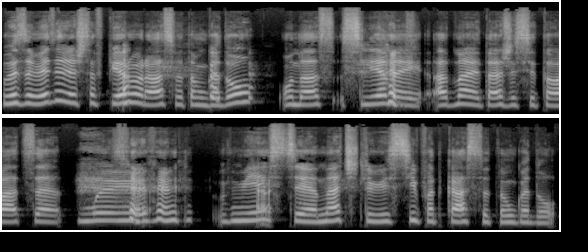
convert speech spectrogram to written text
Вы заметили, что в первый раз в этом году у нас с Леной одна и та же ситуация. Мы вместе начали вести подкаст в этом году.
